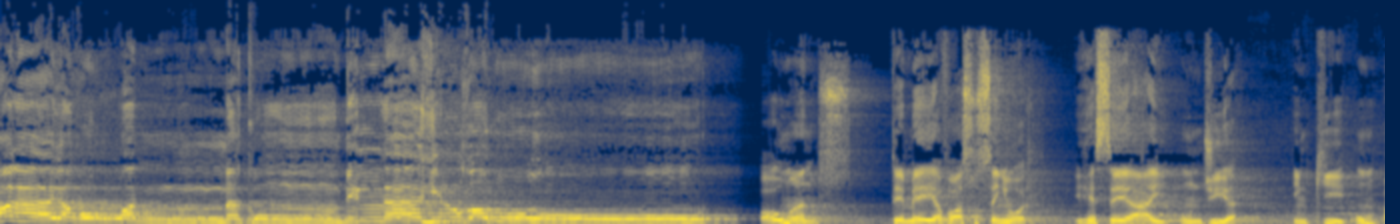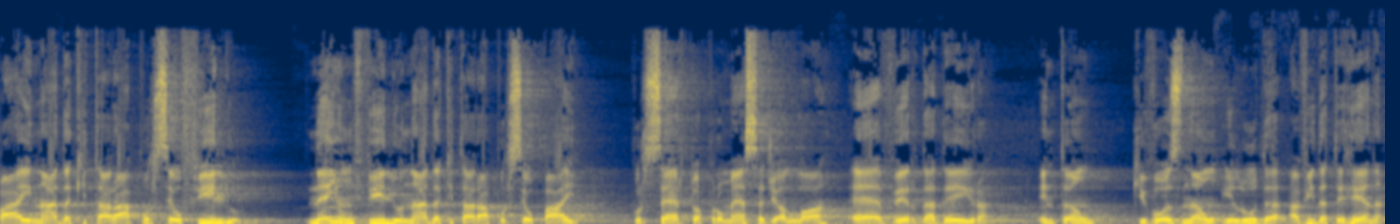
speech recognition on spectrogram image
ولا يغرنكم بالله الغرور Ó humanos, temei a vosso Senhor e receai um dia em que um pai nada quitará por seu filho, nem um filho nada quitará por seu pai. Por certo, a promessa de Allah é verdadeira. Então, que vos não iluda a vida terrena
